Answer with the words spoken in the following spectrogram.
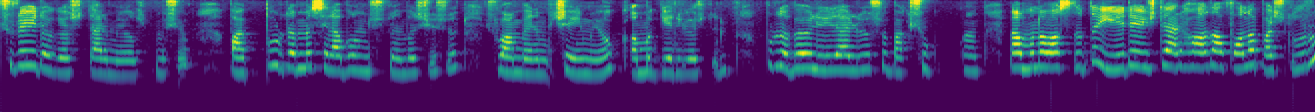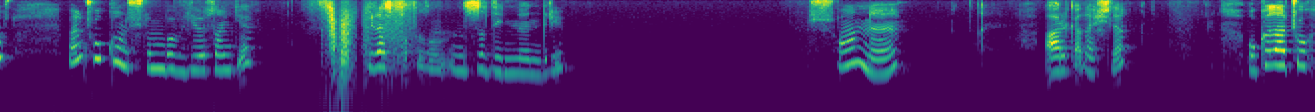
şurayı da göstermeyi unutmuşum. Bak burada mesela bunun üstüne basıyorsun. Şu an benim şeyim yok ama geri göstereyim. Burada böyle ilerliyorsun. Bak şu ben buna bastığımda 7 ejderhadan falan başlıyoruz. Ben çok konuştum bu video sanki. Biraz kafanızı dinlendireyim. Sonra arkadaşlar o kadar çok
